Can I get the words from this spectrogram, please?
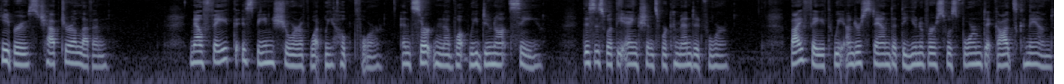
Hebrews chapter 11. Now faith is being sure of what we hope for, and certain of what we do not see. This is what the ancients were commended for. By faith, we understand that the universe was formed at God's command,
